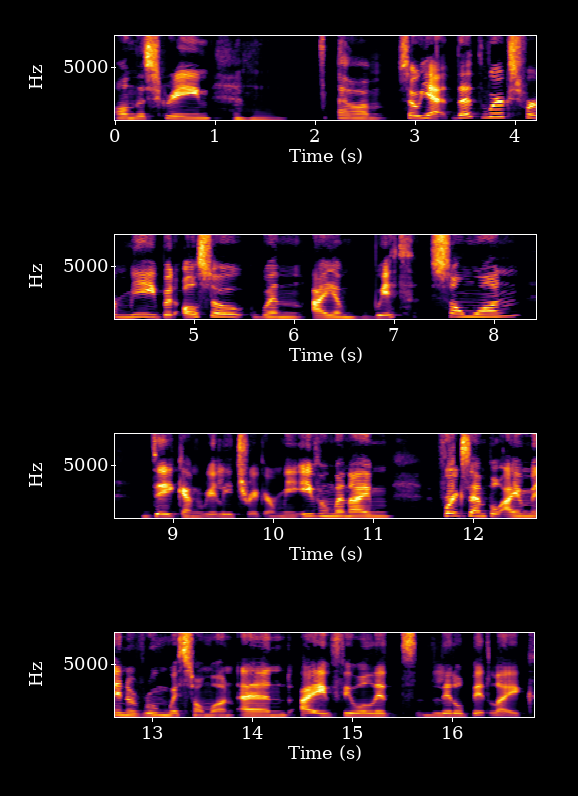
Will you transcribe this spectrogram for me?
on the screen. Mm-hmm. Um, so yeah, that works for me. But also when I am with someone they can really trigger me. Even when I'm, for example, I am in a room with someone and I feel a little bit like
